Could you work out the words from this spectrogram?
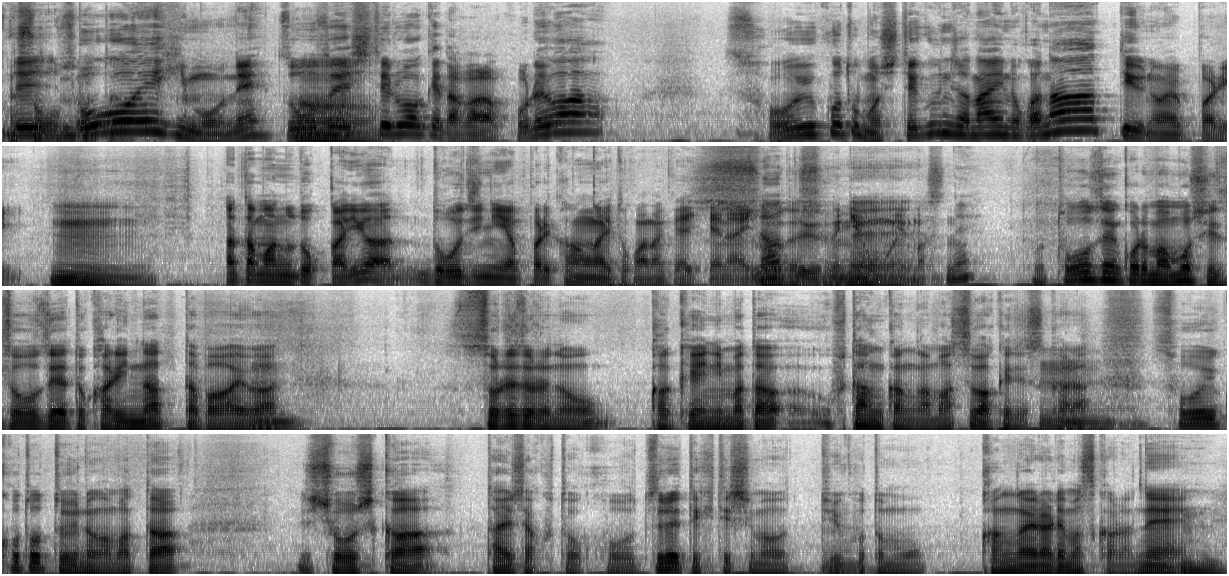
で防衛費もね増税してるわけだから、これはそういうこともしていくんじゃないのかなっていうのはやっぱりうん、頭のどっかには同時にやっぱり考えとかなきゃいけないなというふうに思いますね。当然これまあもし増税と仮になった場合は、うん。それぞれの家計にまた負担感が増すわけですから、うん。そういうことというのがまた少子化対策とこうずれてきてしまうっていうことも考えられますからね、うん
